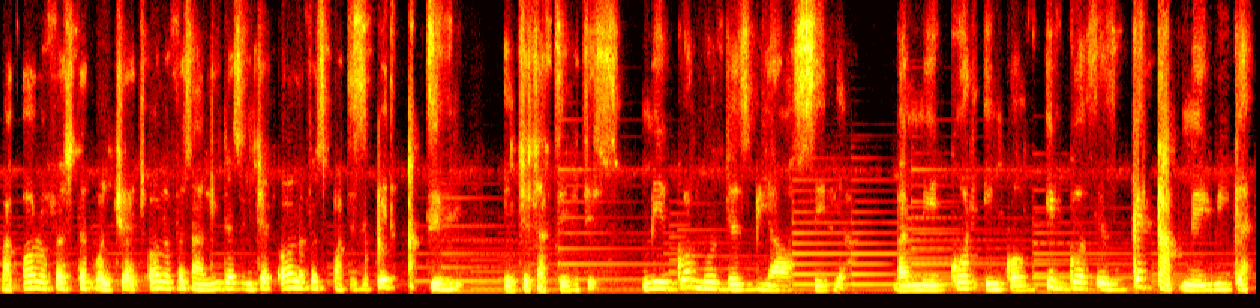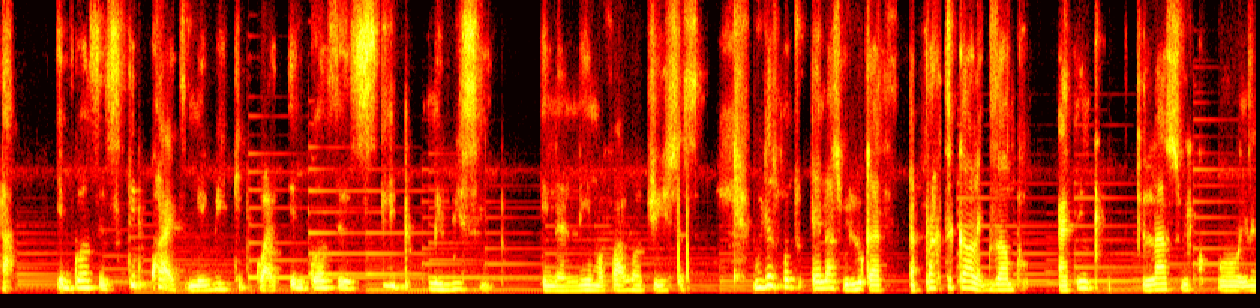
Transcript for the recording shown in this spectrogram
But all of us step on church, all of us are leaders in church, all of us participate actively in church activities. May God not just be our savior, but may God involve. If God says get up, may we get up. If God says keep quiet, may we keep quiet. If God says sleep, may we sleep. In the name of our Lord Jesus. We just want to end as we look at a practical example. I think last week or in a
